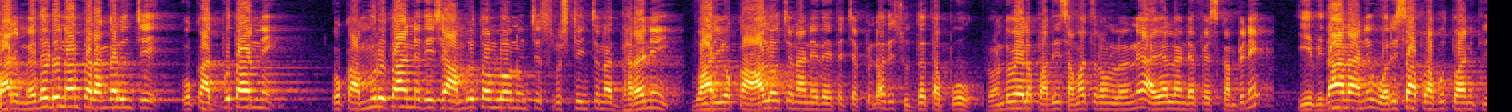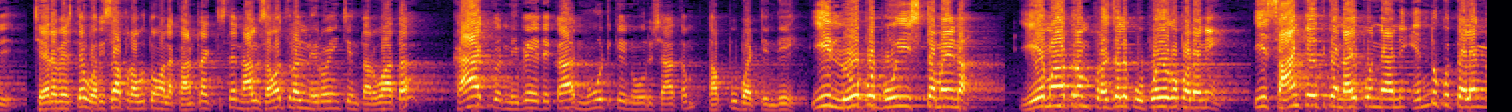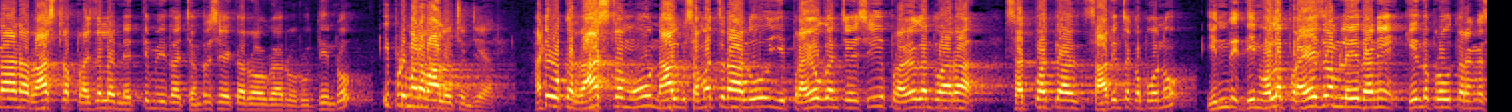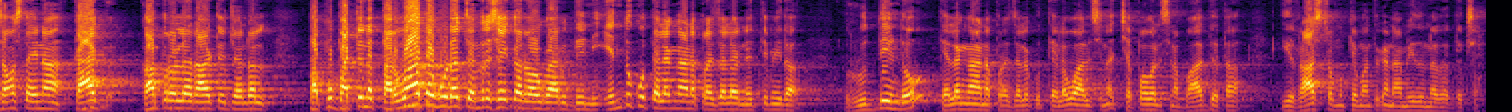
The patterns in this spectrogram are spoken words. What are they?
వారి మెదడునంత రంగరించి ఒక అద్భుతాన్ని ఒక అమృతాన్ని తీసి అమృతంలో నుంచి సృష్టించిన ధరని వారి యొక్క ఆలోచన అనేది అయితే చెప్పిండో. అది శుద్ధ తప్పు. రెండు వేల పది సంవత్సరంలోనే ఐఎల్ అండ్ ఎఫ్ఎస్ కంపెనీ ఈ విధానాన్ని ఒరిస్సా ప్రభుత్వానికి చేరవేస్తే ఒరిస్సా ప్రభుత్వం వాళ్ళ కాంట్రాక్ట్ ఇస్తే నాలుగు సంవత్సరాలు నిర్వహించిన తర్వాత క్యాగ్ నివేదిక నూటికి నూరు శాతం తప్పు పట్టింది ఈ లోపభూయిష్టమైన ఏమాత్రం ప్రజలకు ఉపయోగపడని ఈ సాంకేతిక నైపుణ్యాన్ని ఎందుకు తెలంగాణ రాష్ట్ర ప్రజల నెత్తి మీద చంద్రశేఖరరావు గారు రుద్దినరో ఇప్పుడు మనం ఆలోచన చేయాలి. అంటే ఒక రాష్ట్రము నాలుగు సంవత్సరాలు ఈ ప్రయోగం చేసి ఈ ప్రయోగం ద్వారా సత్పథ సాధించకపోను. ఇంది దీనివల్ల ప్రయోజనం లేదని కేంద్ర ప్రభుత్వ రంగ సంస్థ అయిన క్యాగ్ కాంప్రోలర్ ఆడిటర్ జనరల్ తప్పు పట్టిన తర్వాత కూడా చంద్రశేఖరరావు గారు దీన్ని ఎందుకు తెలంగాణ ప్రజల నెత్తి మీద రుద్దిండో తెలంగాణ ప్రజలకు తెలవాల్సిన చెప్పవలసిన బాధ్యత ఈ రాష్ట్ర ముఖ్యమంత్రిగా నా మీద ఉన్నది అధ్యక్ష.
